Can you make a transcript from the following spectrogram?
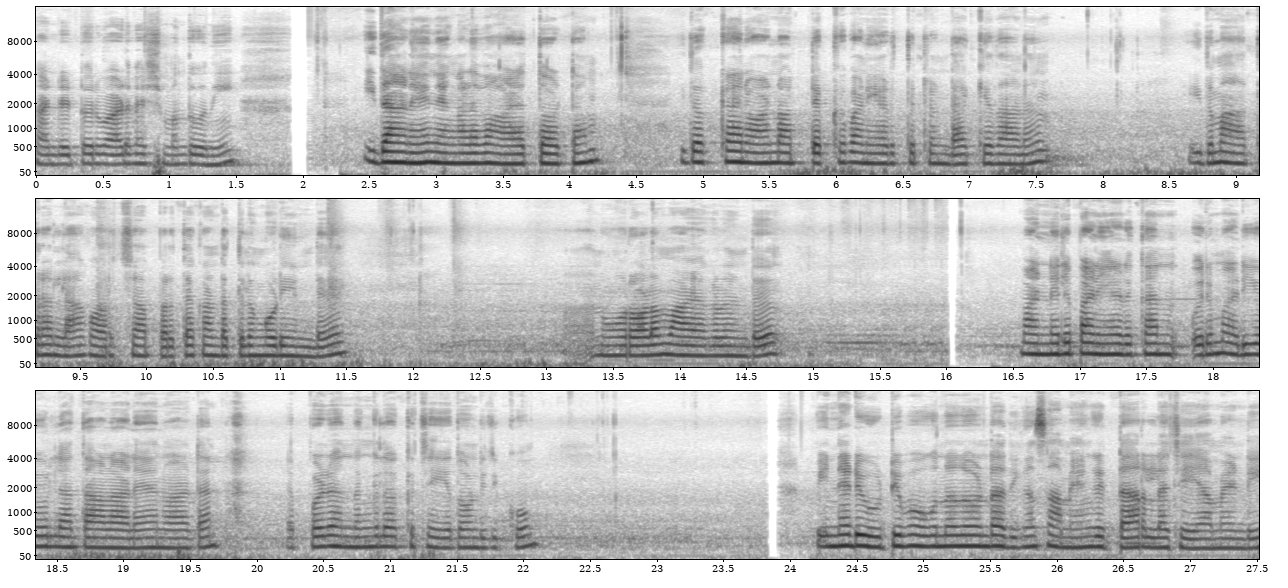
കണ്ടിട്ട് ഒരുപാട് വിഷമം തോന്നി. ഇതാണ് ഞങ്ങളെ വാഴത്തോട്ടം. ഇതൊക്കെ അനുവാടിന് ഒറ്റയ്ക്ക് പണിയെടുത്തിട്ടുണ്ടാക്കിയതാണ്. ഇത് മാത്രമല്ല കുറച്ച് അപ്പുറത്തെ കണ്ടത്തിലും കൂടി ഉണ്ട്. നൂറോളം വാഴകളുണ്ട്. മണ്ണിൽ പണിയെടുക്കാൻ ഒരു മടിയും ഇല്ലാത്ത ആളാണ് അനുവാട്ടൻ എപ്പോഴും എന്തെങ്കിലുമൊക്കെ ചെയ്തുകൊണ്ടിരിക്കും. പിന്നെ ഡ്യൂട്ടി പോകുന്നത് കൊണ്ട് അധികം സമയം കിട്ടാറില്ല ചെയ്യാൻ വേണ്ടി.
